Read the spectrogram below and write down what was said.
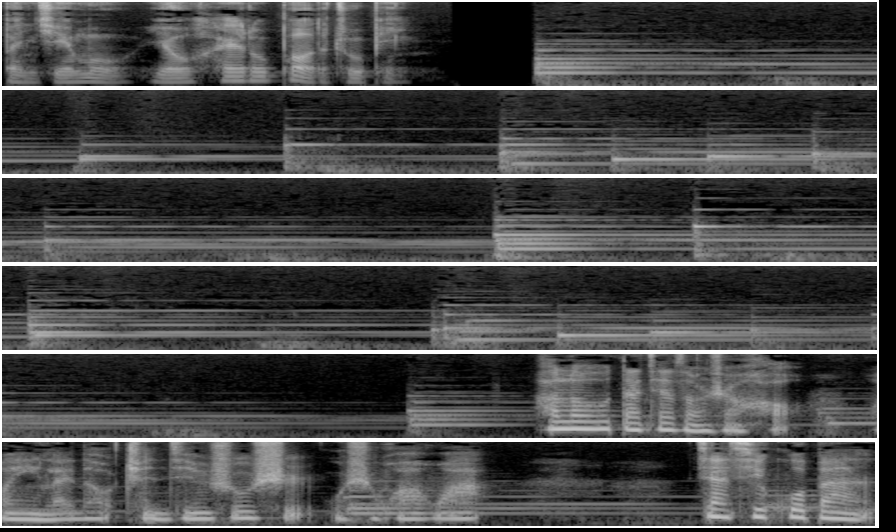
本节目由 HelloPod 出品。Hello，大家早上好，欢迎来到晨间书室，我是花花。假期过半，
